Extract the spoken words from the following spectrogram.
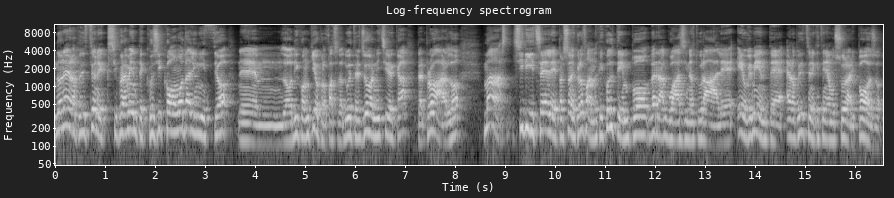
Non è una posizione sicuramente così comoda all'inizio, ehm, lo dico anch'io che lo faccio da 2-3 giorni circa per provarlo, ma si dice, le persone che lo fanno, che col tempo verrà quasi naturale e ovviamente è una posizione che teniamo solo a riposo,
